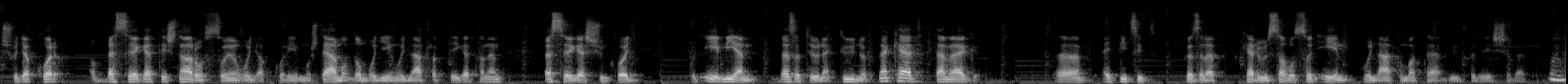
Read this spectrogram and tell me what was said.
És hogy akkor a beszélgetés ne arról szóljon, hogy akkor én most elmondom, hogy én hogy látlak téged, hanem beszélgessünk, hogy, hogy én milyen vezetőnek tűnök neked, te meg egy picit közelebb kerülsz ahhoz, hogy én hogy látom a te működésedet. Uh-huh,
